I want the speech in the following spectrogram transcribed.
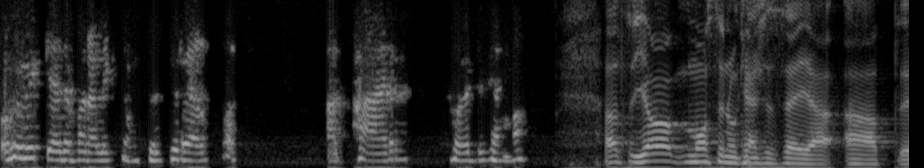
Och hur mycket är det bara liksom kulturellt att, att här hör du hemma? Alltså jag måste nog kanske säga att eh,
